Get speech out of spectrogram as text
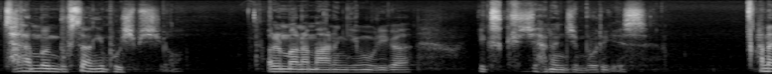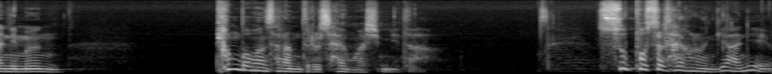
잘 한번 묵상해 보십시오. 얼마나 많은 경우 우리가 익스큐지 하는지 모르겠어요. 하나님은 평범한 사람들을 사용하십니다. 수포스를 사용하는 게 아니에요.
